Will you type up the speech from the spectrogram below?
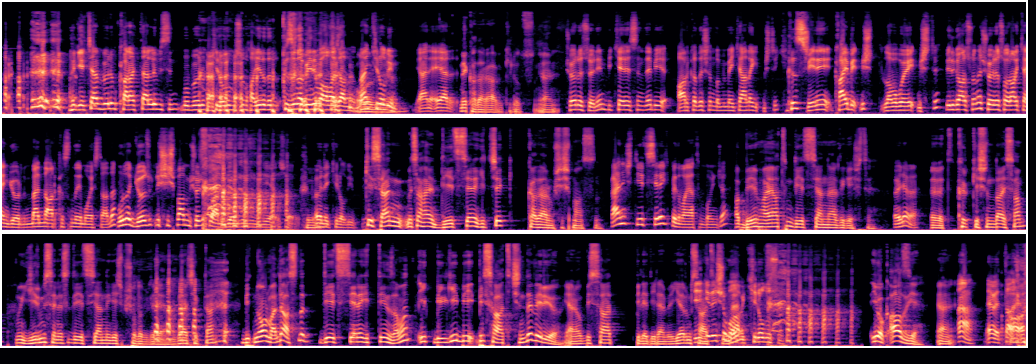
Geçen bölüm karakterli misin? Bu bölüm kilolu musun? Hayırdır? Kızına beni mi alacaksın? Ben Olabilir kiloluyum. Yani eğer ne kadar abi kilolusun yani? şöyle söyleyeyim bir keresinde bir arkadaşımla bir mekana gitmiştik. Kız beni kaybetmiş lavaboya gitmişti. Bir garsona şöyle sorarken gördüm. Ben de arkasındayım o esnada. Burada gözlüklü şişman bir çocuk vardı gördünüz mü diye sor. Öyle kiloluyum. Ki sen mesela hani diyetisyene gidecek kadar mı şişmansın? Ben hiç diyetisyene gitmedim hayatım boyunca. Abi benim hayatım diyetisyenlerde geçti. Öyle mi? Evet 40 yaşındaysam bunun 20 senesi diyetisyenle geçmiş olabilir yani gerçekten. Bir- Normalde aslında diyetisyene gittiğin zaman ilk bilgiyi bir, bir saat içinde veriyor. Yani o bir saat bile değil yani böyle yarım saat Bilgi de şu mu abi kilolusun. Yok az ye yani. ha evet tamam.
